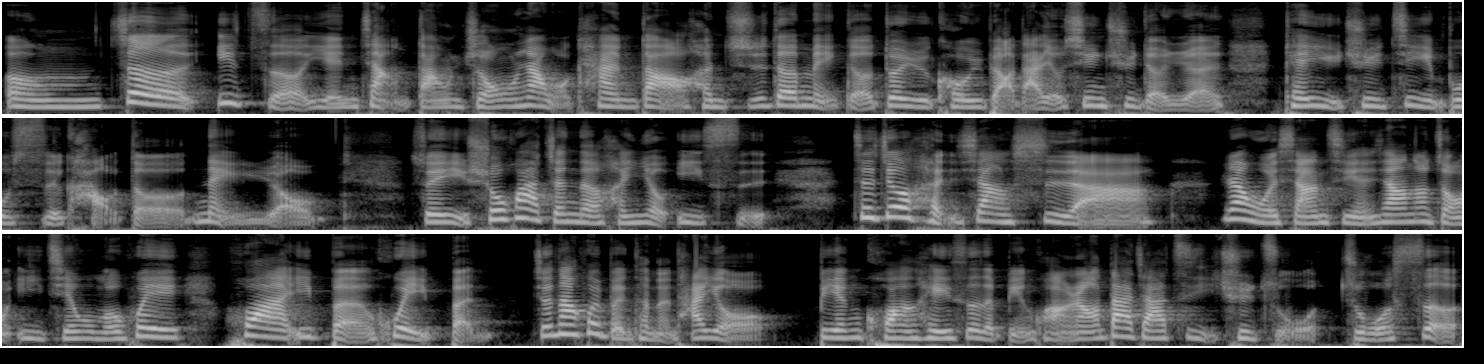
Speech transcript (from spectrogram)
嗯，这一则演讲当中，让我看到很值得每个对于口语表达有兴趣的人可以去进一步思考的内容。所以说话真的很有意思，这就很像是啊，让我想起很像那种以前我们会画一本绘本，就那绘本可能它有边框，黑色的边框，然后大家自己去着着色，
